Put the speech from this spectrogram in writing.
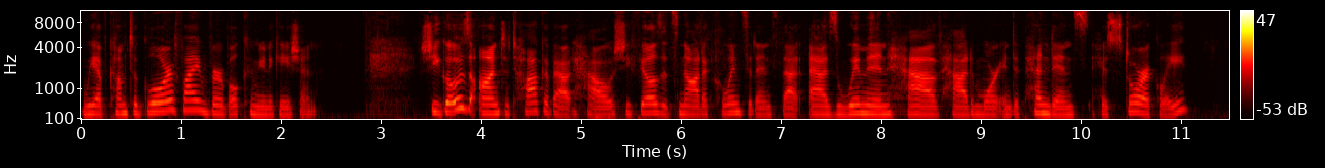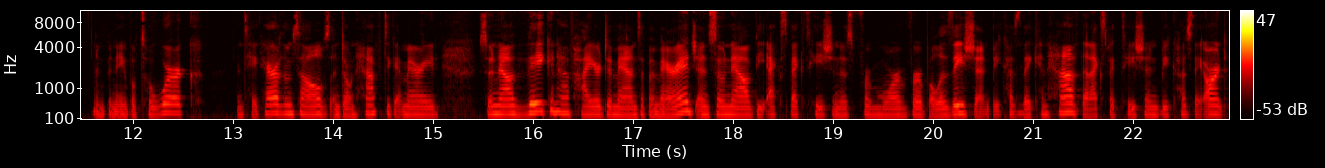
We have come to glorify verbal communication. She goes on to talk about how she feels it's not a coincidence that as women have had more independence historically and been able to work, and take care of themselves and don't have to get married. So now they can have higher demands of a marriage. And so now the expectation is for more verbalization because they can have that expectation because they aren't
